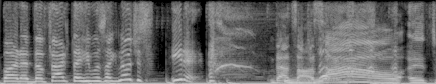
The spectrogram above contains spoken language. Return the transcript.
But uh, the fact that he was like, no, just eat it. that's awesome Wow. It's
